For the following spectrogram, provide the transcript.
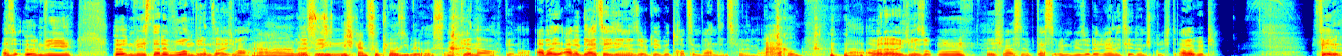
Also irgendwie, irgendwie ist da der Wurm drin, sag ich mal. Ja, das Deswegen, sieht nicht ganz so plausibel aus. Genau, genau. Aber, aber gleichzeitig denke ich mir so, okay, gut, trotzdem Wahnsinnsfilm. Aber, Ach komm. ja, aber da denke ich mir so, mh, hm, ich weiß nicht, ob das irgendwie so der Realität entspricht. Aber gut. Phil.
